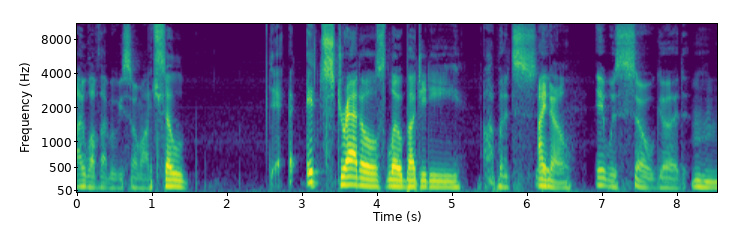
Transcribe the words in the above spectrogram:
I love that movie so much. It's so. It straddles low budgety. Uh, but it's. I it- know. It was so good. hmm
